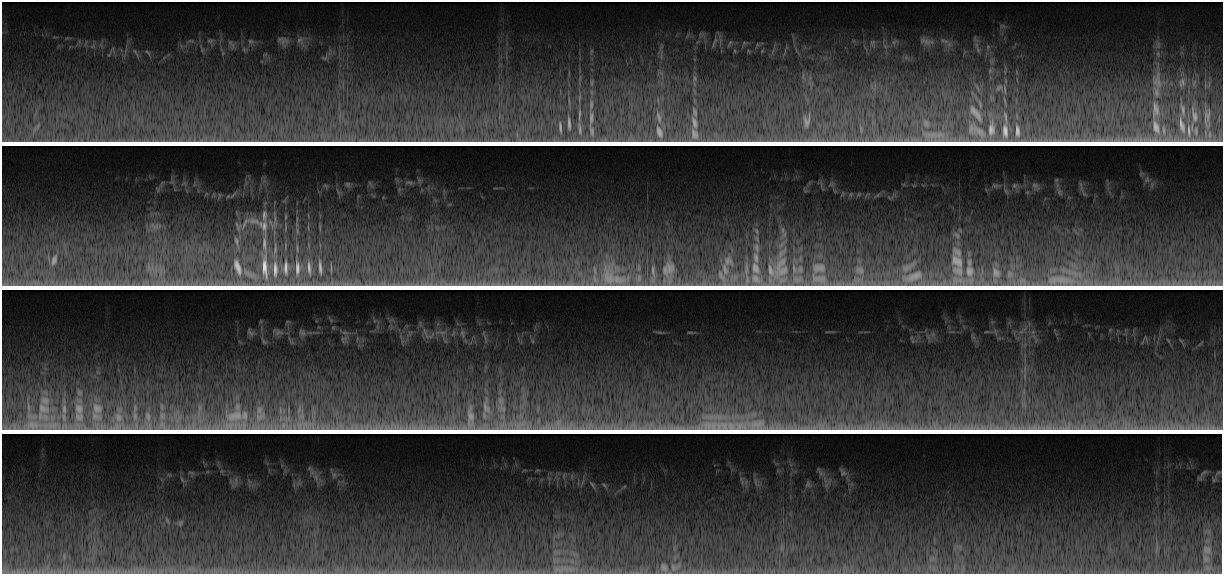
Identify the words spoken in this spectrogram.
also have to make two Oh, this is the zoom. Mm. And then the focus, you if you like a little bit, in the focus. Mm -hmm. It's like automatic. Mm. Mhm. Oh.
